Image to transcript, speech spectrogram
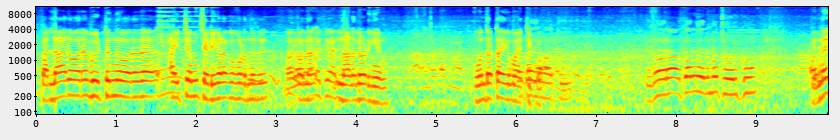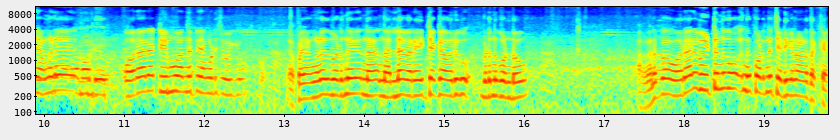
ഇപ്പം എല്ലാവരും ഓരോ വീട്ടിൽ നിന്ന് ഓരോരോ ഐറ്റം ചെടികളൊക്കെ കൊടുത്തിട്ട് ഇപ്പം നടൽ തുടങ്ങിയാണ്. പൂന്തോട്ടമായി മാറ്റി പിന്നെ ഓരോ ആൾക്കാർ വരുമ്പോൾ ചോദിക്കും. പിന്നെ ഞങ്ങൾ ഓരോരോ ടീം വന്നിട്ട് ഞങ്ങളോട് ചോദിക്കും. അപ്പോൾ ഞങ്ങൾ ഇവിടുന്ന് നല്ല വെറൈറ്റി ഒക്കെ അവർ ഇവിടുന്ന് കൊണ്ടുപോകും. അങ്ങനെ ഇപ്പോൾ ഓരോരോ വീട്ടിൽ നിന്ന് കൊടുന്ന ചെടികളാണ് ഇതൊക്കെ.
